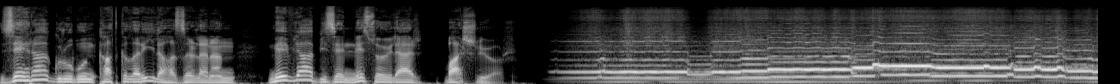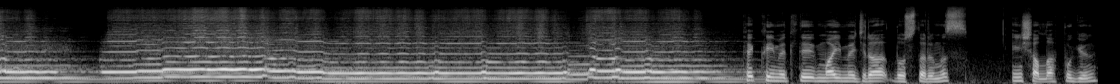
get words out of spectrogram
Zehra grubun katkılarıyla hazırlanan Mevla bize ne söyler başlıyor. Pek kıymetli May Mecra dostlarımız, inşallah bugün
